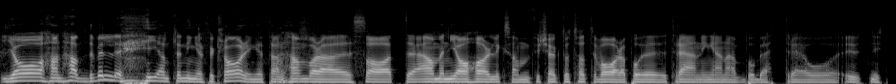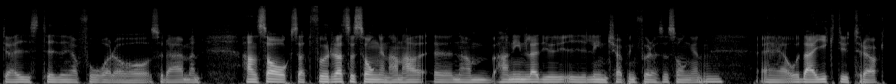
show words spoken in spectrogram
Ja, han hade väl egentligen ingen förklaring, utan Nej. han bara sa att, eh, ja men jag har liksom försökt att ta tillvara på eh, träningarna på bättre och utnyttja istiden jag får och sådär, men han sa också att förra säsongen, han, ha- eh, när han, han inledde ju i Linköping förra säsongen, Mm. och där gick det ju trögt.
